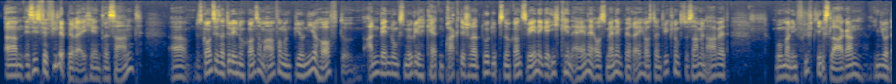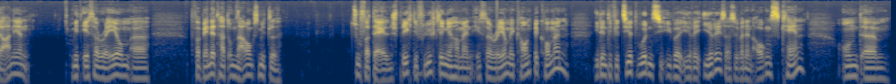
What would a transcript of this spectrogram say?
Ähm, es ist für viele Bereiche interessant. Äh, das Ganze ist natürlich noch ganz am Anfang und pionierhaft. Anwendungsmöglichkeiten praktischer Natur gibt es noch ganz wenige. Ich kenne eine aus meinem Bereich, aus der Entwicklungszusammenarbeit, wo man in Flüchtlingslagern in Jordanien mit Ethereum äh, verwendet hat, um Nahrungsmittel zu verteilen. Sprich, die Flüchtlinge haben einen Ethereum-Account bekommen, identifiziert wurden sie über ihre Iris, also über den Augenscan und ähm,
